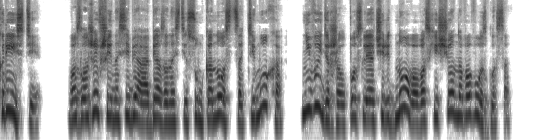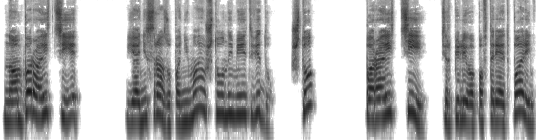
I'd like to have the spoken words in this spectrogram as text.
Кристи, возложивший на себя обязанности сумконосца Тимоха, не выдержал после очередного восхищенного возгласа. «Нам пора идти!» Я не сразу понимаю, что он имеет в виду. Что? «Пора идти», – терпеливо повторяет парень,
